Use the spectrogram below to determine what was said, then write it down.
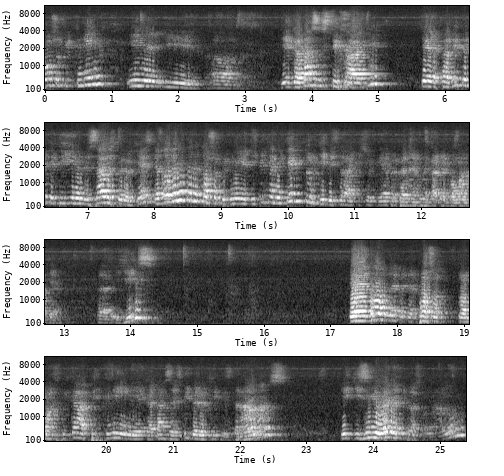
πόσο πυκνή είναι η, η εγκατάσταση στη Θράκη και θα δείτε και τι γίνεται σε άλλες περιοχές. Εδώ δεν ήταν τόσο πυκνή γιατί υπήρχαν και οι Τούρκοι της Θράκη οι οποίοι έπρεπε να έχουν κάποια κομμάτια ε, γης. Εδώ βλέπετε πόσο τρομακτικά πυκνή είναι η εγκατάσταση στην περιοχή της Δράμας. Οι οικισμοί ο ένας δίπλα στον άλλον.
